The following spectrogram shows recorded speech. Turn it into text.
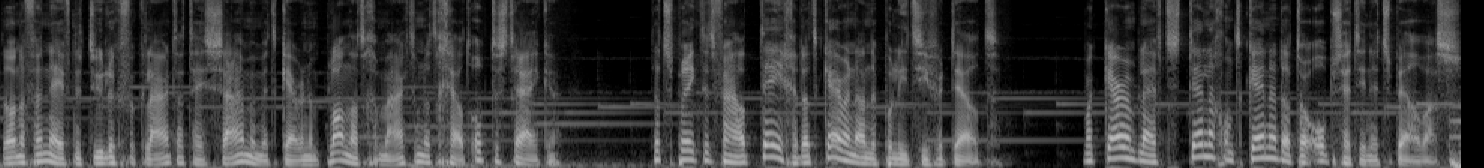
Donovan heeft natuurlijk verklaard dat hij samen met Karen een plan had gemaakt om dat geld op te strijken. Dat spreekt het verhaal tegen dat Karen aan de politie vertelt. Maar Karen blijft stellig ontkennen dat er opzet in het spel was.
